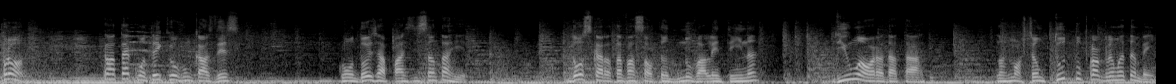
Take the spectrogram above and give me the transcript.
Pronto. Eu até contei que houve um caso desse com dois rapazes de Santa Rita. Dois caras estavam assaltando no Valentina, de uma hora da tarde. Nós mostramos tudo no programa também.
